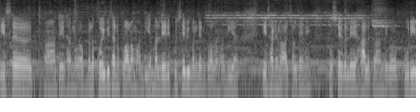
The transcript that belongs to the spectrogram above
ਇਸ ਥਾਂ ਤੇ ਸਾਨੂੰ, ਮਤਲਬ ਕੋਈ ਵੀ ਸਾਨੂੰ ਪ੍ਰੋਬਲਮ ਆਉਂਦੀ ਹੈ, ਮਹੱਲੇ ਦੇ ਕਿਸੇ ਵੀ ਬੰਦੇ ਨੂੰ ਪ੍ਰੋਬਲਮ ਆਉਂਦੀ ਹੈ, ਇਹ ਸਾਡੇ ਨਾਲ ਚੱਲਦੇ ਨੇ। ਉਸੇ ਵੇਲੇ ਹੱਲ ਕਰਾਉਣ ਦੀ ਕੋਲ ਪੂਰੀ,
